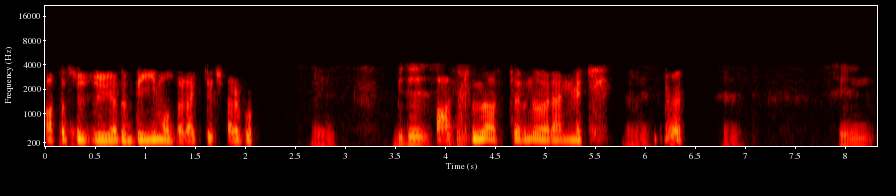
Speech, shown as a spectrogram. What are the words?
atasözü ya da deyim olarak geçer bu. evet. Bir de senin, Aslını öğrenmek. evet, Değil mi? evet. Senin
